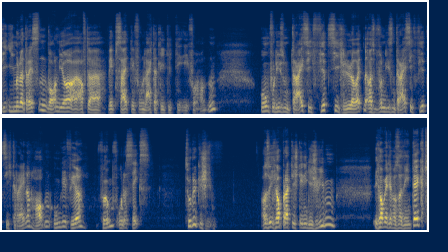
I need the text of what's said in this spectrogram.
die E-Mail-Adressen waren ja auf der Webseite von leichtathletik.de vorhanden. Und von diesen 30, 40 Leuten, also von diesen 30, 40 Trainern haben ungefähr fünf oder sechs zurückgeschrieben. Also ich habe praktisch denen geschrieben, ich habe etwas entdeckt,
